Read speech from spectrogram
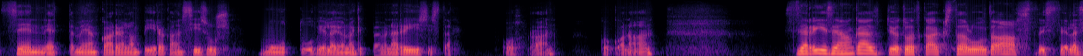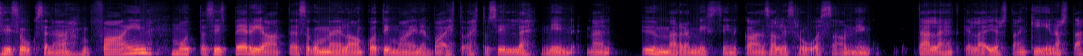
sen, että meidän Karjalan piirakan sisus muuttuu vielä jonakin päivänä riisistä ohraan kokonaan. Sitä riisiä on käytetty jo 1800-luvulta asti siellä sisuksena, fine, mutta siis periaatteessa kun meillä on kotimainen vaihtoehto sille, niin mä en ymmärrä, miksi siinä kansallisruuassa on niin kuin tällä hetkellä jostain Kiinasta,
